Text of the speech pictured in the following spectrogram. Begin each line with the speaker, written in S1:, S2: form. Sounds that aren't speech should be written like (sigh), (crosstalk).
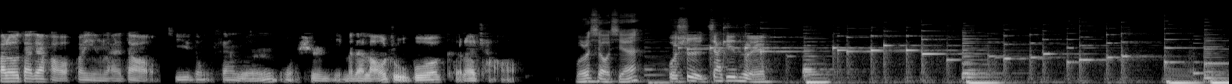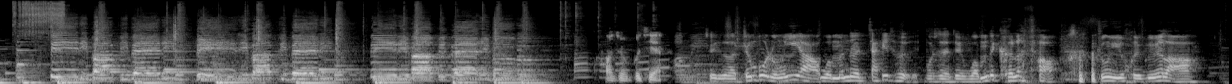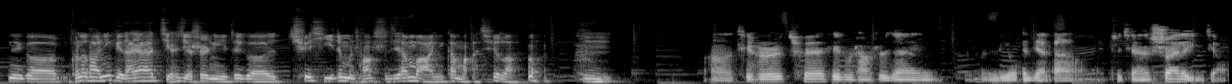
S1: Hello，大家好，欢迎来到机动三轮，我是你们的老主播可乐草。
S2: 我是小贤，
S3: 我是加鸡腿。
S1: 好久不见，
S3: 这个真不容易啊！我们的加鸡腿不是对，我们的可乐草终于回归了啊！那个可乐糖，你给大家解释解释，你这个缺席这么长时间吧，你干嘛去了？(laughs)
S2: 嗯
S1: 嗯、其实缺席这么长时间，嗯理由很简单啊，之前摔了一跤，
